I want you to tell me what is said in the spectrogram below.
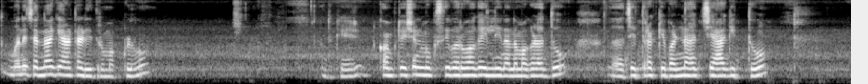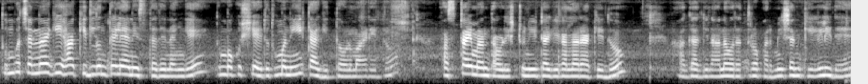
ತುಂಬಾ ಚೆನ್ನಾಗಿ ಆಟ ಆಡಿದರು ಮಕ್ಕಳು. ಅದಕ್ಕೆ ಕಾಂಪಿಟೇಷನ್ ಮುಗಿಸಿ ಬರುವಾಗ ಇಲ್ಲಿ ನನ್ನ ಮಗಳದ್ದು ಚಿತ್ರಕ್ಕೆ ಬಣ್ಣ ಹಚ್ಚಿ ಆಗಿತ್ತು. ತುಂಬ ಚೆನ್ನಾಗಿ ಹಾಕಿದ್ಲು ಅಂತೇಳಿ ಅನಿಸ್ತದೆ ನನಗೆ ತುಂಬ ಖುಷಿ ಆಯಿತು. ತುಂಬ ನೀಟಾಗಿತ್ತು ಅವಳು ಮಾಡಿದ್ದು. ಫಸ್ಟ್ ಟೈಮ್ ಅಂತ ಅವಳು ಇಷ್ಟು ನೀಟಾಗಿ ಕಲರ್ ಹಾಕಿದ್ದು. ಹಾಗಾಗಿ ನಾನು ಅವ್ರ ಹತ್ರ ಪರ್ಮಿಷನ್ ಕೇಳಿದೆ.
